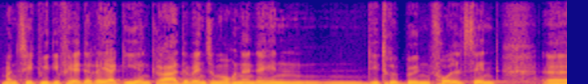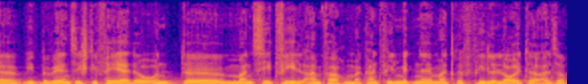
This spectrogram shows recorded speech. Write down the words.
Man sieht, wie die Pferde reagieren, gerade wenn zum Wochenende hin die Tribünen voll sind. Äh, wie bewähren sich die Pferde? Und äh, man sieht viel einfach und man kann viel mitnehmen mitnehmen, man trifft viele Leute. Also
